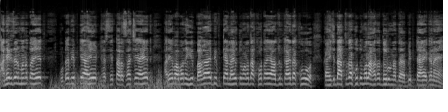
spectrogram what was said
अनेक जण म्हणत आहेत कुठं बिबट्या आहेत ठसे तरसाचे आहेत. अरे बाबानो ही बघा बिबट्या लाईव्ह तुम्हाला दाखवत आहे. अजून काय दाखवू? काय ह्याचे दात दाखवू तुम्हाला? हातात धरून आता. बिबट्या आहे का नाही?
